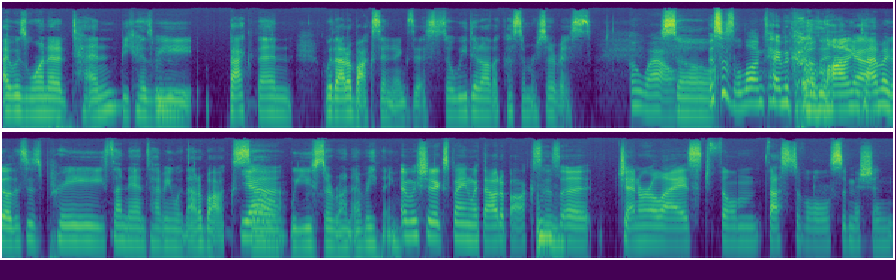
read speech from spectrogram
I was one out of 10 because we, back then, Without a Box didn't exist. So we did all the customer service. Oh wow! So- this was a long time ago. a long Yeah. time ago. This is pre Sundance having Without a Box. Yeah. So we used to run everything. And we should explain Without a Box is Mm-hmm. a generalized film festival submission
